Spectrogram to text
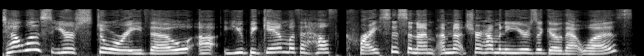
tell us your story, though. Uh, you began with a health crisis, and I'm, I'm not sure how many years ago that was.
